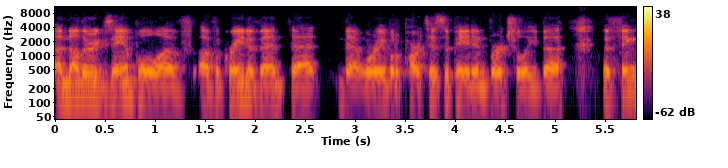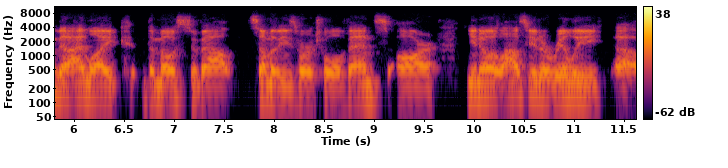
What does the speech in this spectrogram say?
another example of, of a great event that that we're able to participate in virtually. The the thing that I like the most about some of these virtual events are, you know, it allows you to really uh,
